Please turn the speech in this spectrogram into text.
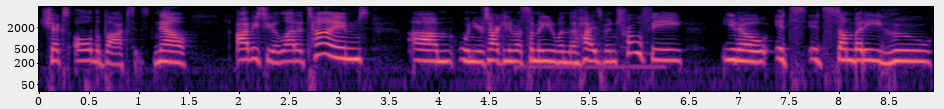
Checks all the boxes. Now, obviously, a lot of times um, when you're talking about somebody to win the Heisman Trophy, you know, it's it's somebody who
